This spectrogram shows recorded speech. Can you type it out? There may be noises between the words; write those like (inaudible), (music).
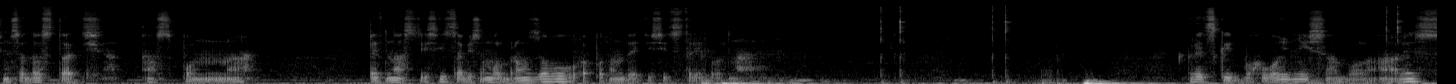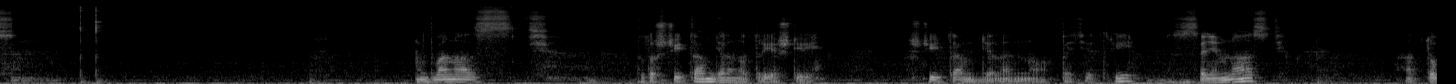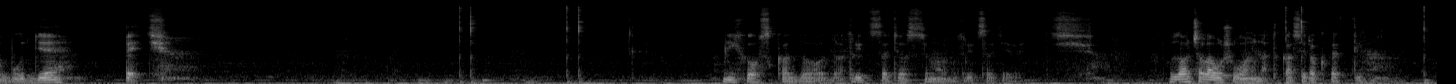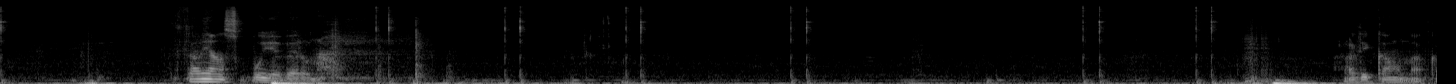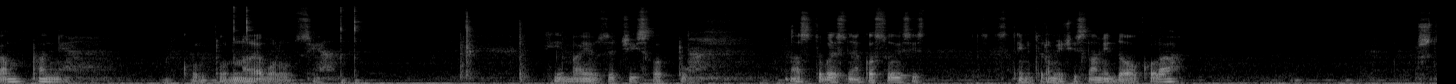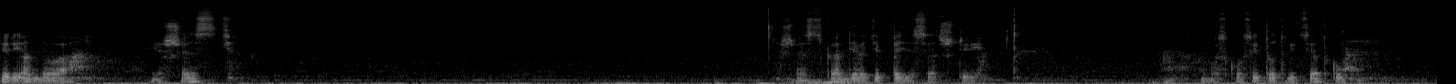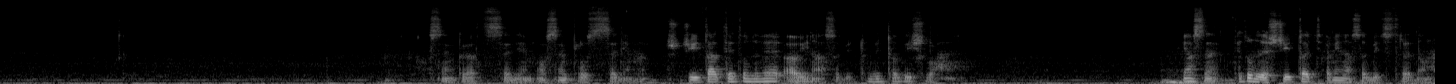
Musím sa dostať aspoň na 15 tisíc, aby som bol bronzovú a potom 2000 striebornú. Grecký boh vojny sa volá Ares. 12, toto ščítam, deleno 3 je 4. Ščítam, deleno 5 je 3, 17 a to bude 5. Mnichovská dohoda 38 alebo 39. Tu začala už vojna, tak asi rok predtým. V Taliansku je Verona. Radikálna kampaň kultúrna revolúcia. Chýbajúce číslo tu. Asi to bude nejako súvisí s, s tými tromi číslami dookola. 4 a 2 je 6. Šesť krát 9 je 54. Lebo skúsiť to 30. 8x7, 8 plus 7. Ščítať tieto dve a vynásobiť. Tu by to vyšlo. Jasné, tieto dve ščítať a vynásobiť stredom.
